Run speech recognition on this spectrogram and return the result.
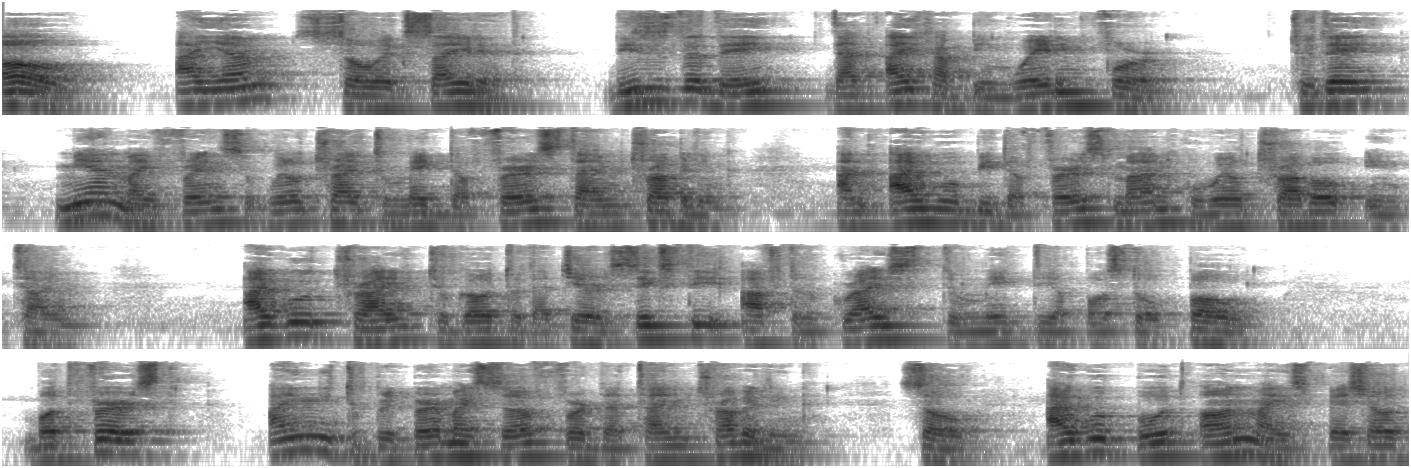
Oh, I am so excited. This is the day that I have been waiting for. Today, me and my friends will try to make the first time traveling, and I will be the first man who will travel in time. I will try to go to the year 60 after Christ to meet the Apostle Paul. But first, I need to prepare myself for the time traveling, so I will put on my special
